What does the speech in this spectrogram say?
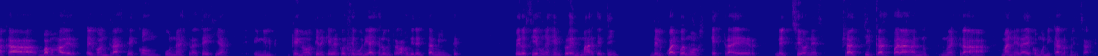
acá vamos a ver el contraste con una estrategia en el que no tiene que ver con seguridad y salud y trabajo directamente, pero sí es un ejemplo de marketing del cual podemos extraer lecciones prácticas para nuestra manera de comunicar los mensajes.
